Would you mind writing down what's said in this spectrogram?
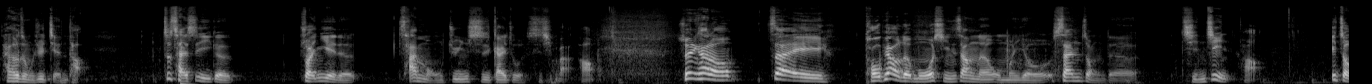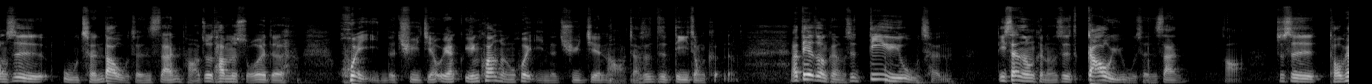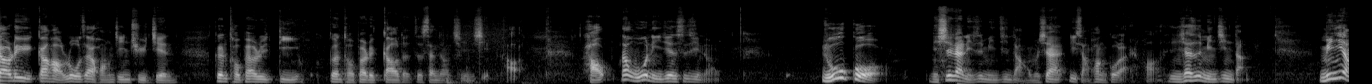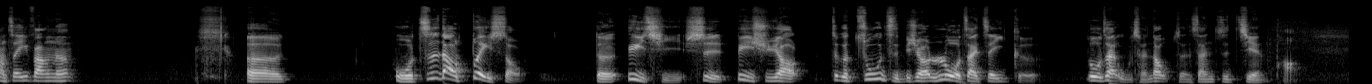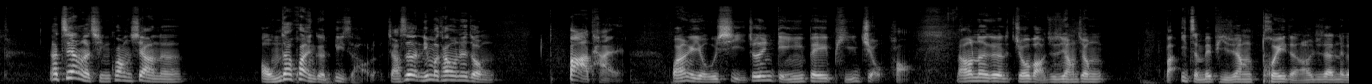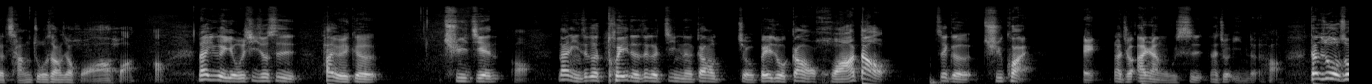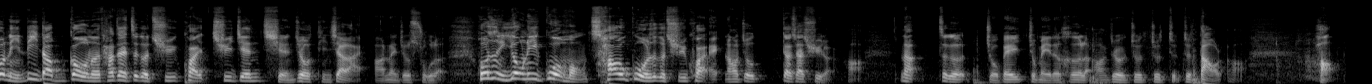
还有怎么去检讨，这才是一个专业的参谋军师该做的事情吧，好。所以你看哦，在投票的模型上呢，我们有三种的情境，好，一种是五成到五成三，哈，就是他们所谓的。会赢的区间，颜颜宽恒会赢的区间哦。假设这是第一种可能，那第二种可能是低于五成，第三种可能是高于五成三，啊，就是投票率刚好落在黄金区间，跟投票率低跟投票率高的这三种情形。好，好，那我问你一件事情哦，如果你现在你是民进党，我们现在立场换过来，哈，你现在是民进党，民进党这一方呢，呃，我知道对手。的预期是必须要这个珠子必须要落在这一格，落在五成到五成三之间。好，那这样的情况下呢，哦，我们再换一个例子好了。假设你有没有看过那种吧台玩个游戏，就是你点一杯啤酒，好，然后那个酒保就是这样，这样把一整杯啤酒这样推的，然后就在那个长桌上就滑滑滑。好，那一个游戏就是它有一个区间，好。那你这个推的这个劲呢，刚好酒杯如果刚好滑到这个区块，哎，那就安然无事，那就赢了哈。但如果说你力道不够呢，它在这个区块区间前就停下来啊，那你就输了。或者是你用力过猛，超过这个区块，哎，然后就掉下去了啊，那这个酒杯就没得喝了啊，就就就就就倒了啊。好，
